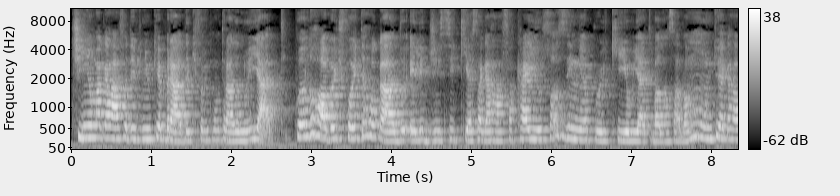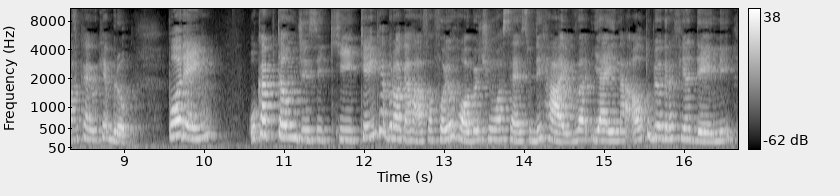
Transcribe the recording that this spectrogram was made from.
tinha uma garrafa de vinho quebrada que foi encontrada no iate. Quando Robert foi interrogado, ele disse que essa garrafa caiu sozinha porque o iate balançava muito e a garrafa caiu e quebrou. Porém, o capitão disse que quem quebrou a garrafa foi o Robert em um acesso de raiva, e aí na autobiografia dele,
